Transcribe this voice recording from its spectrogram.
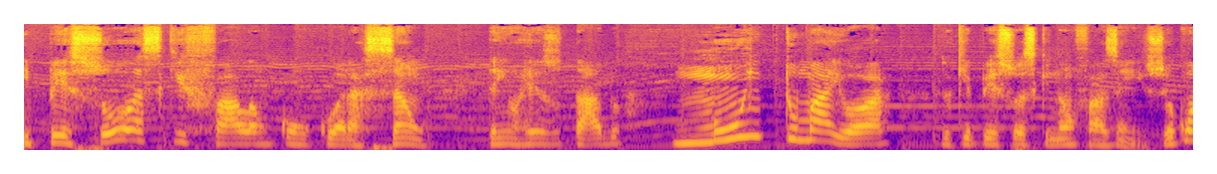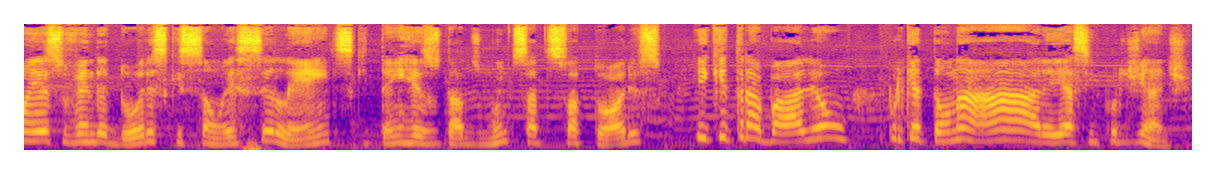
E pessoas que falam com o coração têm um resultado muito maior do que pessoas que não fazem isso. Eu conheço vendedores que são excelentes, que têm resultados muito satisfatórios e que trabalham porque estão na área e assim por diante.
